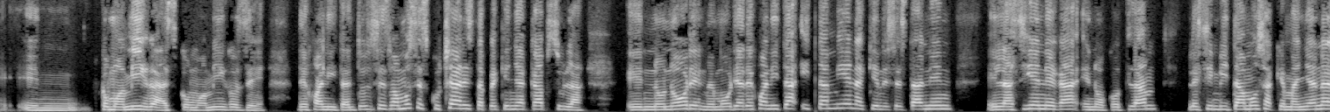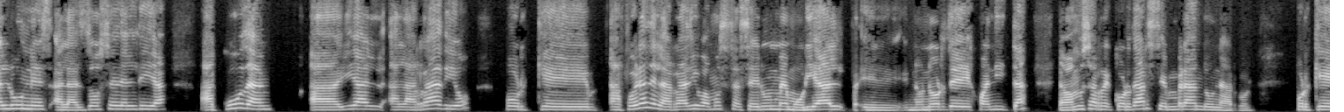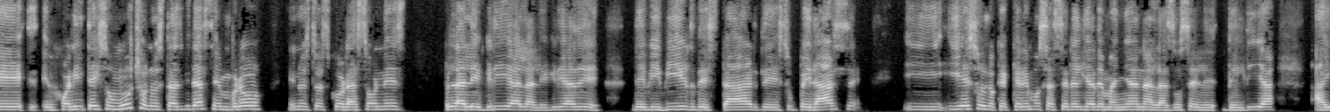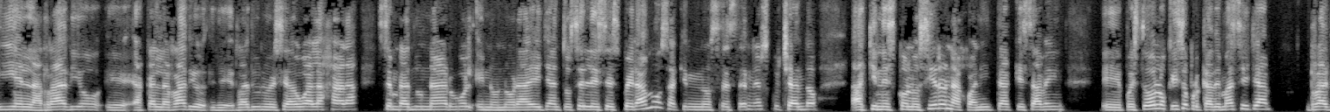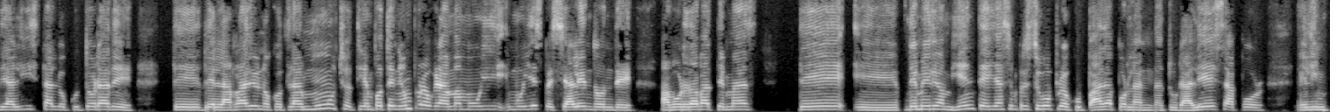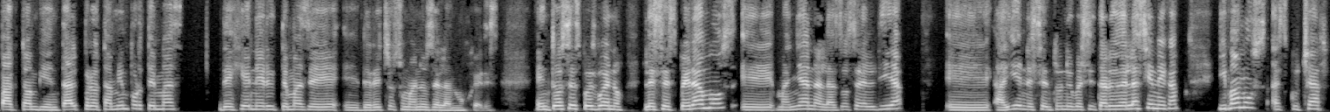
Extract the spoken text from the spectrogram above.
como amigas, como amigos de Juanita. Entonces vamos a escuchar esta pequeña cápsula en honor, en memoria de Juanita y también a quienes están en, en la Ciénega, en Ocotlán. Les invitamos a que mañana lunes a las 12 del día acudan ahí al, a la radio porque afuera de la radio vamos a hacer un memorial eh, en honor de Juanita, la vamos a recordar sembrando un árbol, porque eh, Juanita hizo mucho en nuestras vidas, sembró en nuestros corazones la alegría, la alegría de, de vivir, de estar, de superarse. Y, y, eso es lo que queremos hacer el día de mañana a las 12 del día, ahí en la radio, eh, acá en la radio de Radio Universidad de Guadalajara, sembrando un árbol en honor a ella. Entonces les esperamos a quienes nos estén escuchando, a quienes conocieron a Juanita, que saben eh, pues todo lo que hizo, porque además ella, radialista, locutora de, de, la radio en Ocotlán, mucho tiempo, tenía un programa muy, muy especial en donde abordaba temas de, eh, de medio ambiente. Ella siempre estuvo preocupada por la naturaleza, por el impacto ambiental, pero también por temas de género y temas de eh, derechos humanos de las mujeres. Entonces, pues bueno, les esperamos eh, mañana a las 12 del día, eh, ahí en el Centro Universitario de la Ciénega, y vamos a escuchar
